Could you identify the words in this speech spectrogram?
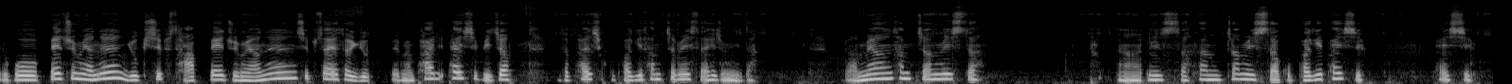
요거 빼주면은 64 빼주면은 14에서 6 빼면 8, 80이죠? 그래서 80 곱하기 3.14 해줍니다. 그러면 3.14 어, 14 3.14 곱하기 80 80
